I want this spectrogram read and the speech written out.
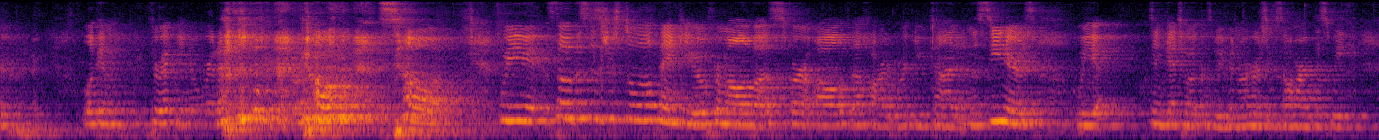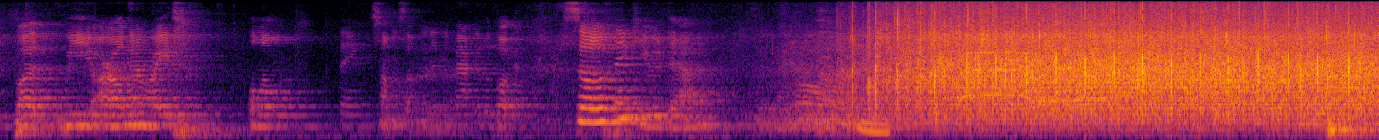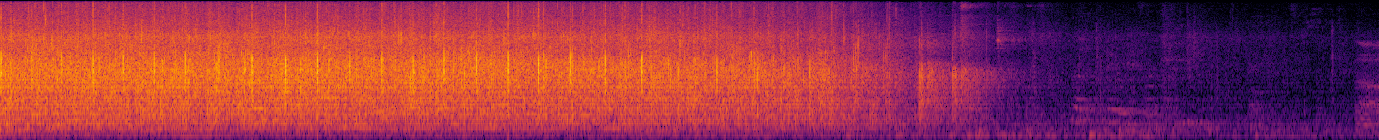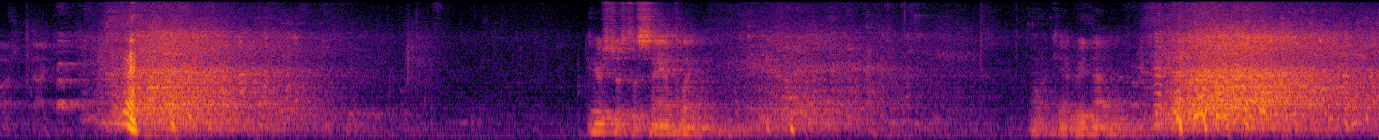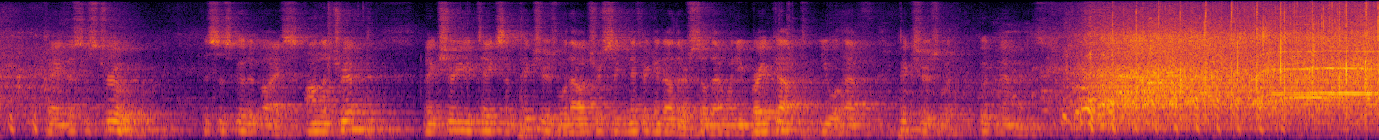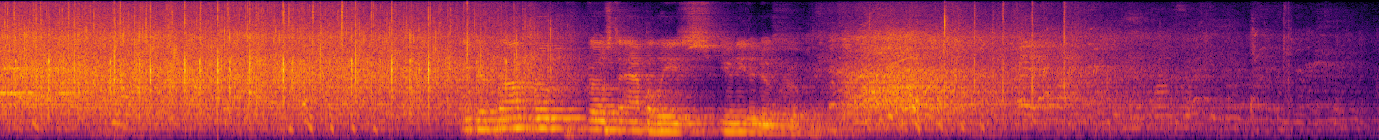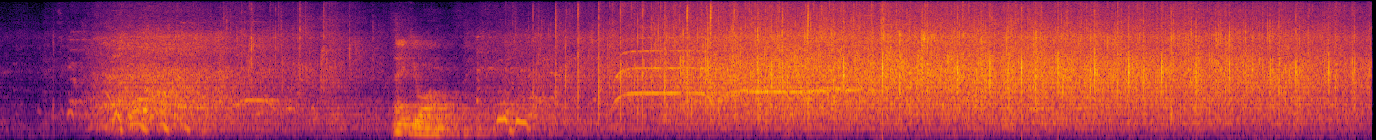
looking through it, you know where to go. So we, so this is just a little thank you from all of us for all of the hard work you've done. And the seniors, we didn't get to it because we've been rehearsing so hard this week, but we are all gonna write a little thing, something, something in the back of the book. So thank you, Dad. Here's just a sampling. Oh, I can't read that one. Okay, this is true. This is good advice. On the trip, make sure you take some pictures without your significant other so that when you break up, you will have pictures with good memories. If your prom group goes to Applebee's, you need a new group. Thank you all.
